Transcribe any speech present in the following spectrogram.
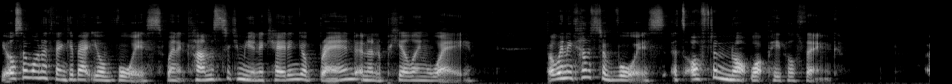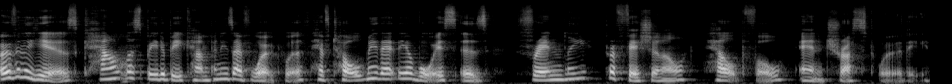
you also want to think about your voice when it comes to communicating your brand in an appealing way. But when it comes to voice, it's often not what people think. Over the years, countless B2B companies I've worked with have told me that their voice is friendly, professional, helpful, and trustworthy.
